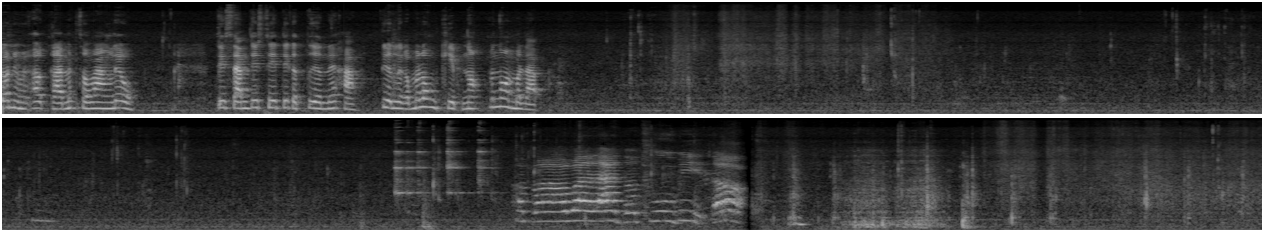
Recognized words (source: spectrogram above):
ช่วงนี้มันอากาศมันสว่างเร็วตีสามตีสี่ตีก็เตือนเลยค่ะ เตือนเลยก็มาลงคลิปเนาะมันนอนมาหลับ Pappa, hva er det to biter? ไป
